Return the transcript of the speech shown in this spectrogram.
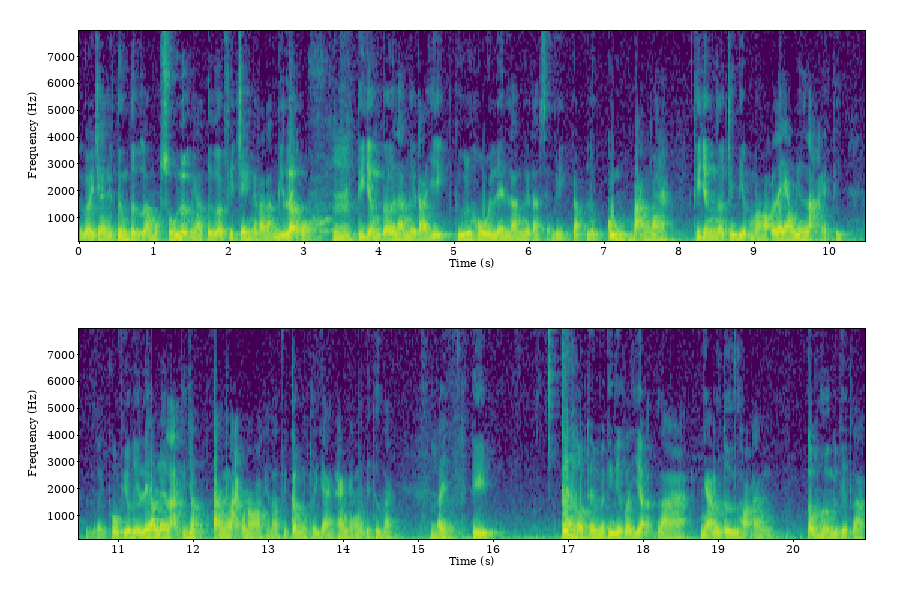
gãy chen thì tương tự là một số lượng nhà tư ở phía trên người ta đang bị lỗ ừ. thì dẫn tới là người ta gì cứ hồi lên là người ta sẽ bị gặp lực cung bán ra thì dẫn tới cái việc mà họ leo lên lại cái cổ phiếu để leo lên lại cái dốc tăng lại của nó thì nó phải cần một thời gian hàng gắn lại vết thương này ừ. đấy thì kết hợp thêm với cái việc là gì ạ là nhà đầu tư họ đang cộng hưởng cái việc là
